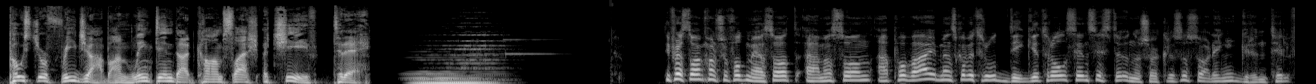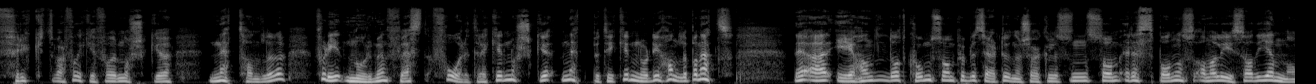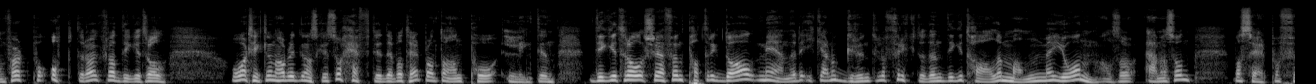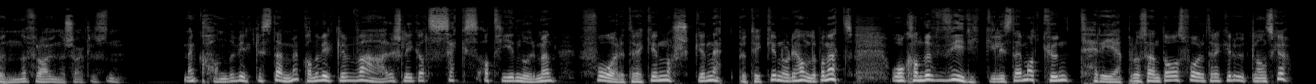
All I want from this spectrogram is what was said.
Post your free job on linkedin.com/achieve slash achieve today. De fleste har kanskje fått med seg at Amazon er på vei, men skal vi tro Digitroll sin siste undersøkelse, så er det ingen grunn til frykt, i hvert fall ikke for norske netthandlere, fordi nordmenn flest foretrekker norske nettbutikker når de handler på nett. Det er ehandel.com som publiserte undersøkelsen som Respons Analyse hadde gjennomført på oppdrag fra Digitroll. Og artikkelen har blitt ganske så heftig debattert, bl.a. på LinkedIn. Digitroll-sjefen Patrick Dahl mener det ikke er noen grunn til å frykte den digitale mannen med ljåen, altså Amazon, basert på funnene fra undersøkelsen. Men kan det virkelig stemme? Kan det virkelig være slik at seks av ti nordmenn foretrekker norske nettbutikker når de handler på nett? Og kan det virkelig stemme at kun 3% av oss foretrekker utenlandske?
